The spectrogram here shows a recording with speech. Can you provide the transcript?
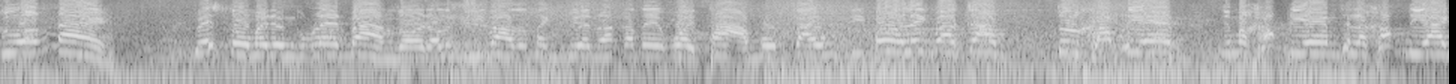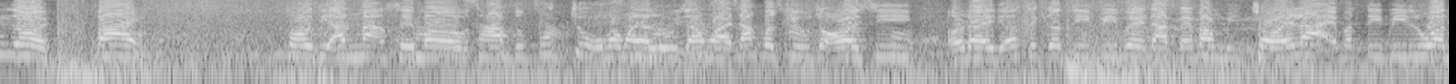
Cưỡng này. Crystal Maiden cũng lên bảng rồi, Đó là dí vào cho thành viên AKT Ui, thả một cái ulti Berlin vào trong, Từ khóc đi em. Nhưng mà khóc đi em, Thế là khóc đi anh rồi. Bye. Thôi thì ăn mạng CM tham to put trụ, không phải là lùi ra ngoài. Double kill cho OIC Ở đây thì Earthshaker TP về đạt bé bỏng bị trói lại và TP luôn.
